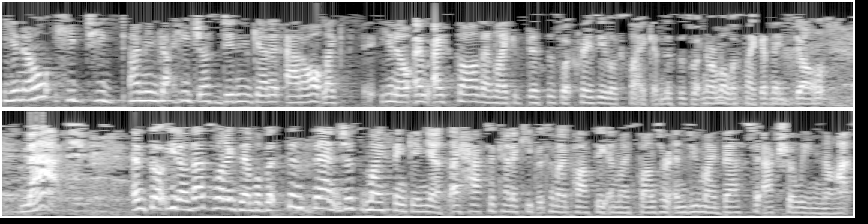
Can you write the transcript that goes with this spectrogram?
you know, he he I mean he just didn't get it at all. Like you know, I, I saw them like this is what crazy looks like and this is what normal looks like and they don't match. And so, you know, that's one example. But since then, just my thinking, yes, I have to kind of keep it to my posse and my sponsor and do my best to actually not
